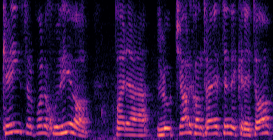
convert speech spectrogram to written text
¿Qué hizo el pueblo judío? Para luchar contra este decreto,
